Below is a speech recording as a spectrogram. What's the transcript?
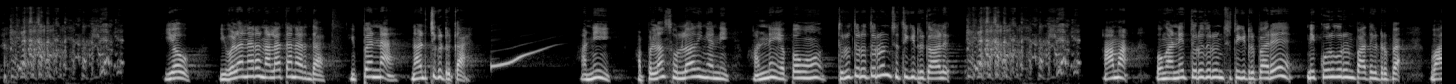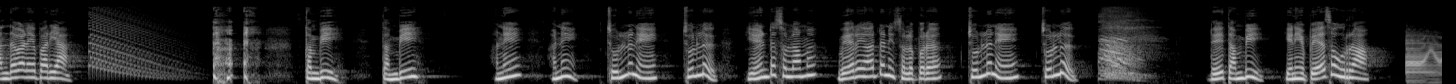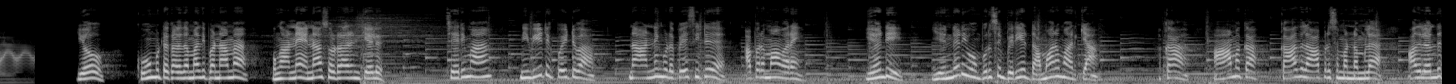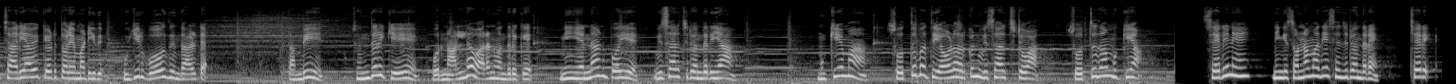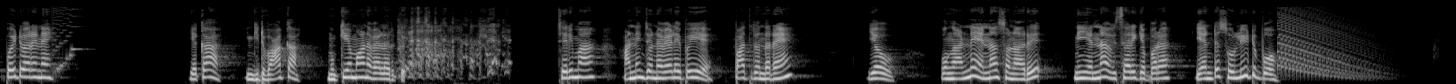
யோ இவ்வளோ நேரம் நல்லா தானே இருந்தா? இப்போ என்ன நடிச்சுக்கிட்டு இருக்கா? அண்ணி அப்பெல்லாம் சொல்லாதீங்க அண்ணி. அண்ணன் எப்பவும் துரு துரு துருன்னு சுத்திக்கிட்டு இருக்காள் ஆமாம் உங்கள் உங்க அண்ணன் துரு துருன்னு சுற்றிக்கிட்டு இருப்பாரு. நீ குறுகுறுன்னு பார்த்துக்கிட்டு இருப்ப. வந்த வேலையை பாரியா? தம்பி தம்பி. அண்ணே அண்ணே சொல்லுண்ணே சொல்லு. ஏன்ட்ட சொல்லாமல் வேற யார்கிட்ட நீ சொல்ல போகிற சொல்லுனே சொல்லு. டேய் தம்பி என்னைய பேச விட்றா. யோ கூமுட்ட கழுத மாதிரி பண்ணாம உங்க அண்ணன் என்ன சொல்றாருன்னு கேளு. சரிம்மா நீ வீட்டுக்கு போயிட்டு வா. நான் அண்ணன் கூட பேசிட்டு அப்புறமா வரேன். ஏண்டி என்னடி உன் புருஷன் பெரிய டமாரமா இருக்கான்? அக்கா ஆமாக்கா காதில் ஆபரேஷன் பண்ணோம்ல அதுல இருந்து சரியாவே கேட்டு தொலைய மாட்டேங்குது. உயிர் போகுது இந்த ஆள்கிட்ட. தம்பி சுந்தரிக்கு ஒரு நல்ல வரன் வந்திருக்கு. நீ என்னன்னு போய் விசாரிச்சுட்டு வந்துடுறியா? முக்கியமா சொத்து பத்தி எவ்வளோ இருக்குன்னு விசாரிச்சுட்டு வா. சொத்து தான் முக்கியம். சரிண்ணே நீங்கள் சொன்ன மாதிரியே செஞ்சுட்டு வந்துடுறேன். சரி போயிட்டு வரேனே ஏக்கா இங்கிட்டு வாக்கா. முக்கியமான வேலை இருக்கு. சரிம்மா அண்ணன் சொன்ன வேலையை போய் பார்த்துட்டு வந்துடுறேன். யோ உங்கள் அண்ணன் என்ன சொன்னார்? நீ என்ன விசாரிக்க போகிற என்கிட்ட சொல்லிட்டு போ.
